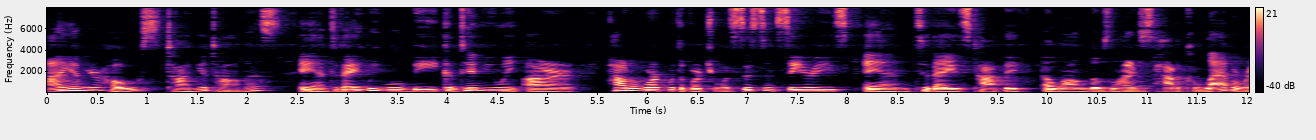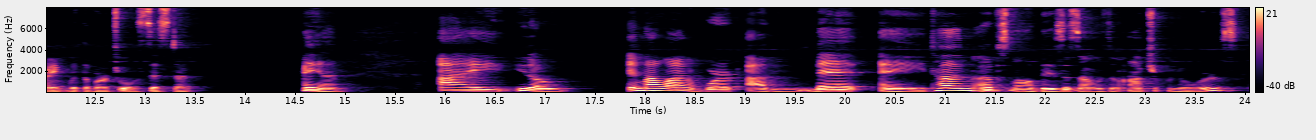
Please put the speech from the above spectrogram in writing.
I am your host, Tanya Thomas, and today we will be continuing our how to work with a virtual assistant series. And today's topic along those lines is how to collaborate with a virtual assistant. And I, you know, in my line of work, I've met a ton of small business owners and entrepreneurs.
